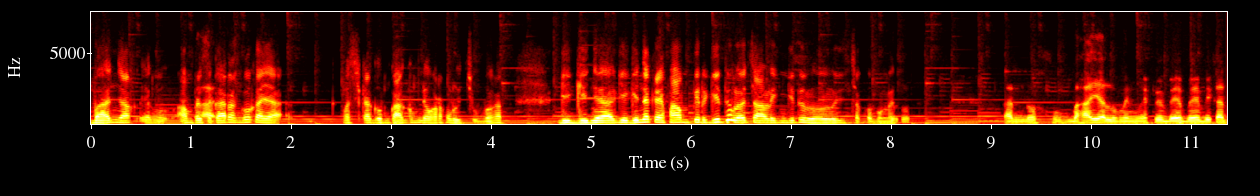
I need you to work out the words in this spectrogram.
Banyak yang sampai Ah. sekarang gue kayak masih kagum-kagum nih orang lucu banget. Giginya giginya kayak vampir gitu loh, caling gitu loh, lucu cakep banget. Kan lu bahaya lu main FBB FBB kan.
